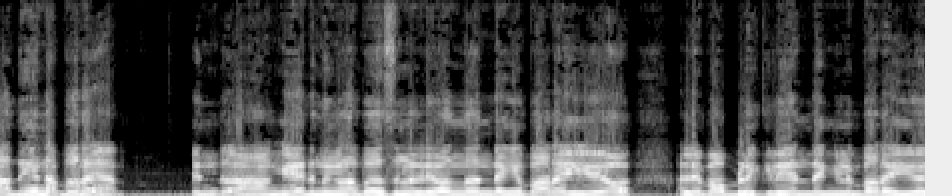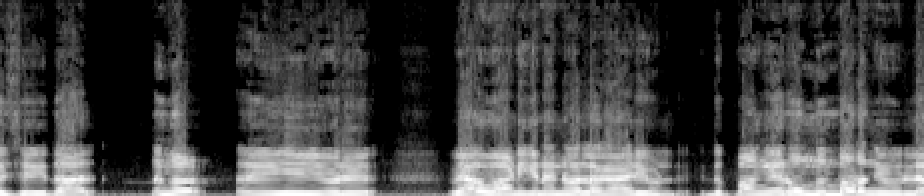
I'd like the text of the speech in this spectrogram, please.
ആദ്യം തന്നെ പറയാം. എന്ത് അങ്ങേര് നിങ്ങളെ പേഴ്സണലി വന്ന് എന്തെങ്കിലും പറയുകയോ അല്ലെ പബ്ലിക്കലി എന്തെങ്കിലും പറയുകയോ ചെയ്താൽ നിങ്ങൾ ഈ ഒരു വ്യാവ് കാണിക്കുന്നതിന് വല്ല കാര്യമുണ്ട്. ഇതിപ്പോ അങ്ങേര് ഒന്നും പറഞ്ഞില്ല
